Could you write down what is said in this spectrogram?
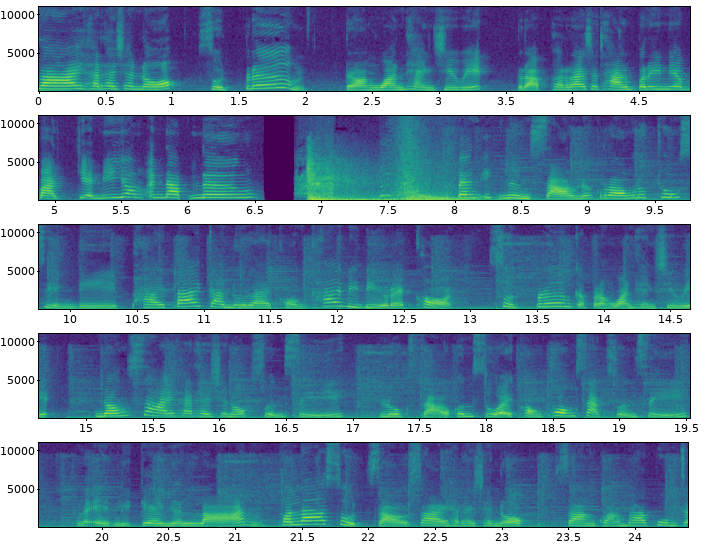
ทรายหัทชนก สุดปลื้ม รางวัลแห่งชีวิต รับพระราชทานปริญญาบัตรเกียรตินิยมอันดับหนึ่ง เป็นอีกหนึ่งสาวนักร้องลูกทุ่งเสียงดี ภายใต้การดูแลของค่าย BB Record สุดปลื้มกับรางวัลแห่งชีวิต น้องทรายหทัยชนกสวนศรีลูกสาวคนสวยของพงศักดิ์สวนศรีพระเอกลิเกเงินล้านเพราะล่าสุดสาวทรายหทัยชนก สร้างความภาคภูมิใจ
